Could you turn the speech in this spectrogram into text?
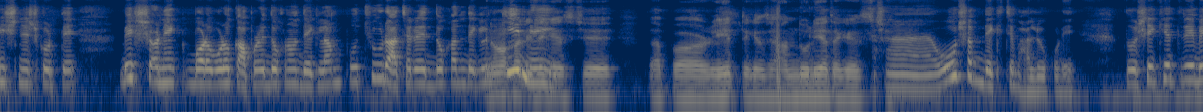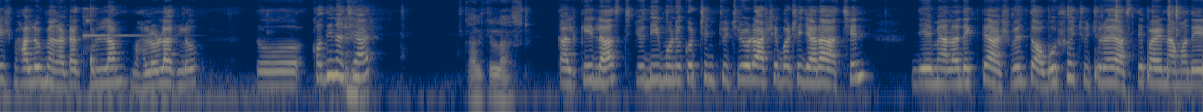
বিজনেস করতে। বেশ অনেক বড় বড় কাপড়ের দোকানও দেখলাম প্রচুর আচারের দোকান দেখলাম কি নেই? এসছে তারপর এর থেকে এসছে আন্দুলিয়া থেকে এসছে। হ্যাঁ ও সব দেখছে ভালো করে। তো সেই ক্ষেত্রে বেশ ভালো মেলাটা ঘুরলাম ভালো লাগল। তো কদিন আছে আর? কালকে লাস্ট কালকেই লাস্ট যদি মনে করছেন চুচুড়োর আশেপাশে যারা আছেন যে মেলা দেখতে আসবেন তো অবশ্যই চুচুড়ায় আসতে পারেন আমাদের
